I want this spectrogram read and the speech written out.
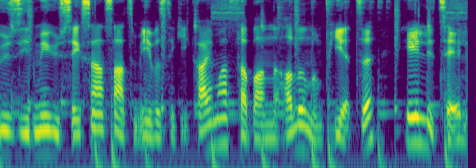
120-180 santim ebatındaki kaymaz tabanlı halının fiyatı 50 TL.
